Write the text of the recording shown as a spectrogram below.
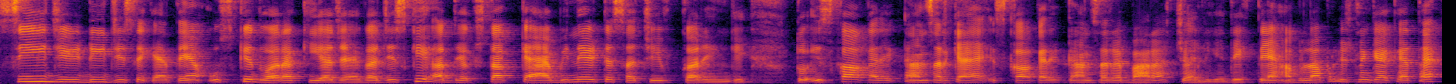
CGD जिसे कहते हैं, उसके द्वारा किया जाएगा, जिसकी अध्यक्षता कैबिनेट सचिव करेंगे। तो इसका करेक्ट आंसर क्या है? इसका करेक्ट आंसर है बारह। चलिए देखते हैं अगला प्रश्न क्या कहता है?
